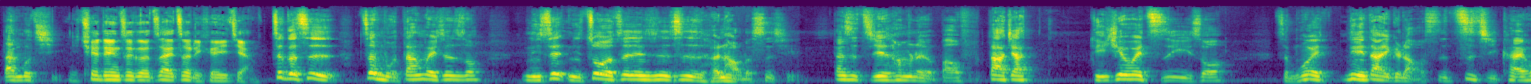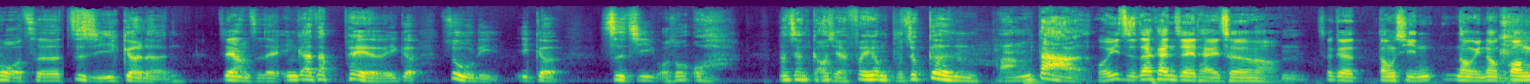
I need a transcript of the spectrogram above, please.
担不起。你确定这个在这里可以讲？这个是政府单位，就是说。你这你做的这件事是很好的事情，但是直接他们的有包袱，大家的确会质疑说，怎么会虐待一个老师，自己开货车，自己一个人这样子的，应该再配合一个助理，一个司机。我说哇，那这样搞起来费用不就更庞大了？我一直在看这一台车哈，嗯，这个东西弄一弄，光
